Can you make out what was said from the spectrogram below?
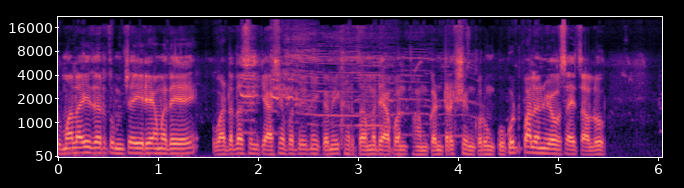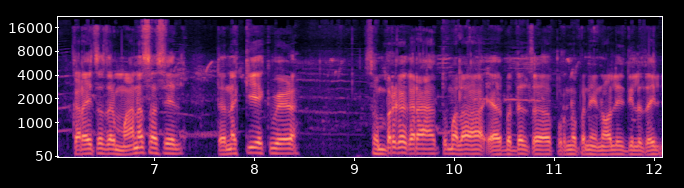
तुम्हालाही जर तुमच्या एरियामध्ये वाटत असेल की अशा पद्धतीने कमी खर्चामध्ये आपण फार्म कंट्रक्शन करून कुक्कुटपालन व्यवसाय चालू करायचा जर मानस असेल तर नक्की एक वेळ संपर्क करा. तुम्हाला याबद्दलचं पूर्णपणे नॉलेज दिलं जाईल.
